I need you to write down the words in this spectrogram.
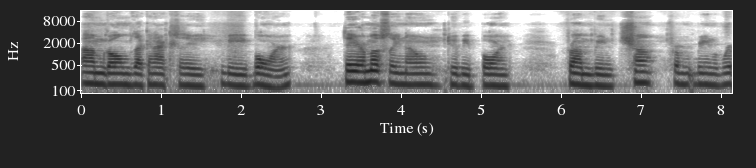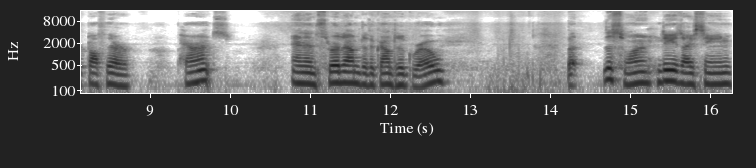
um, golems that can actually be born. They are mostly known to be born from being chunk from being ripped off their parents and then thrown down to the ground to grow. This one, these I've seen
